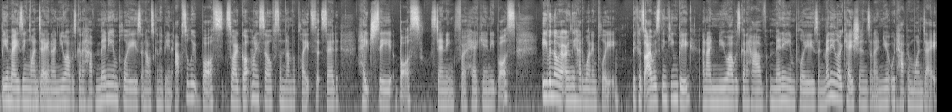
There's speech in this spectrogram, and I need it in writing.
be amazing one day and I knew I was going to have many employees and I was going to be an absolute boss. So I got myself some number plates that said HC Boss, standing for Hair Candy Boss, even though I only had one employee because I was thinking big and I knew I was going to have many employees and many locations and I knew it would happen one day.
